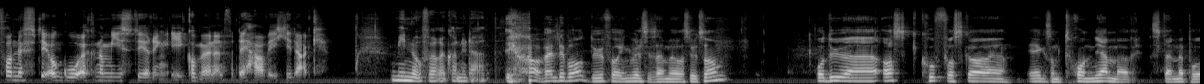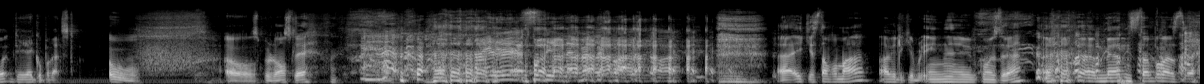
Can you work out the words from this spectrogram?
fornuftig og god økonomistyring i kommunen, for det har vi ikke i dag. Min ordførerkandidat. Ja, Veldig bra. Du får Ingvild sin høres ut som. Og du, eh, Ask, hvorfor skal jeg som trondhjemmer stemme på deg og på Venstre? Oh. Oh, spør du vanskelig? Eh, ikke stem på meg. Jeg vil ikke bli inn i kommunestyret. Men stem på Venstre.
